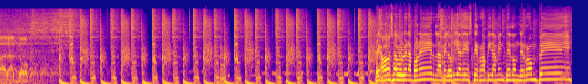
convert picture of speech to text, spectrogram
Paradox? Venga, vamos a volver a poner la melodía de este rápidamente donde rompe.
